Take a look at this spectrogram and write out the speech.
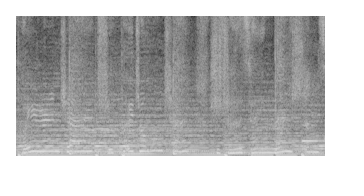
会认真，学会忠诚，适者才能生存。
